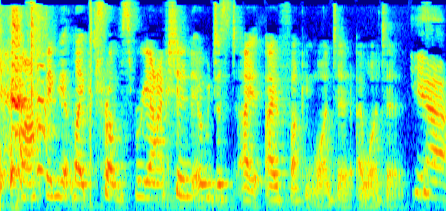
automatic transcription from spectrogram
laughing at like Trump's reaction it would just I, I fucking want it I want it Yeah.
